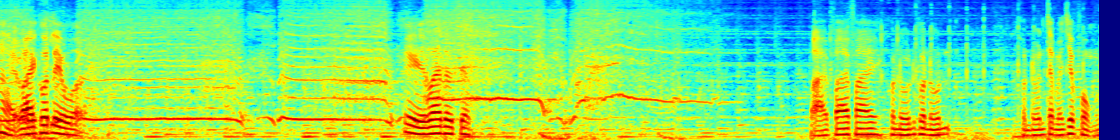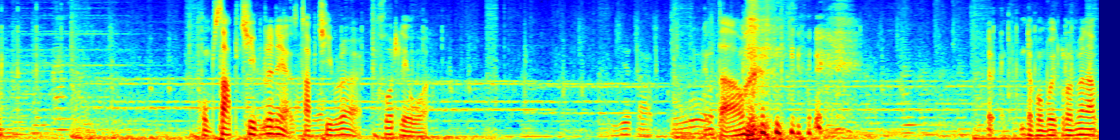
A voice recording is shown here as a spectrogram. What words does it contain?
หายว่ายโคตรเร็วอะเฮ้ยว่ายเร็วจังไปไปไปคนนู้นคนนู้นคนนู้นแต่ไม่ใช่ผม ผมสับชิปแล้วเนี่ย สับชิปแล้วโคตรเร็วอะ เยี่ยตามกูเงินเต๋าเดี๋ยวเดี๋ยวผมเบิกรถมารับ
